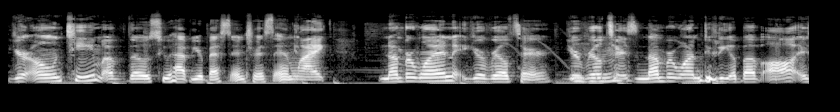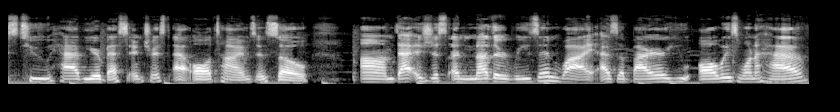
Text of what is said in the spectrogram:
your own team of those who have your best interest and like number one your realtor. Your realtor's number one duty above all is to have your best interest at all times. And so um, that is just another reason why as a buyer you always want to have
